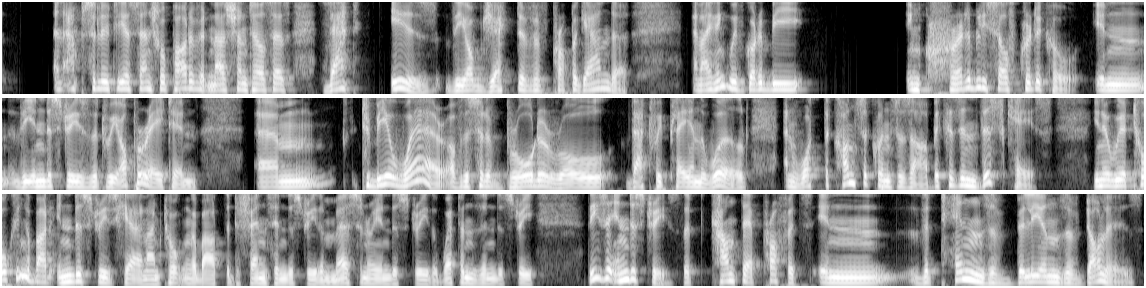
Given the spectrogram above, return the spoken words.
an absolutely essential part of it. And as Chantal says, that is the objective of propaganda. And I think we've got to be incredibly self critical in the industries that we operate in. Um, to be aware of the sort of broader role that we play in the world and what the consequences are. Because in this case, you know, we're talking about industries here, and I'm talking about the defense industry, the mercenary industry, the weapons industry, these are industries that count their profits in the tens of billions of dollars,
